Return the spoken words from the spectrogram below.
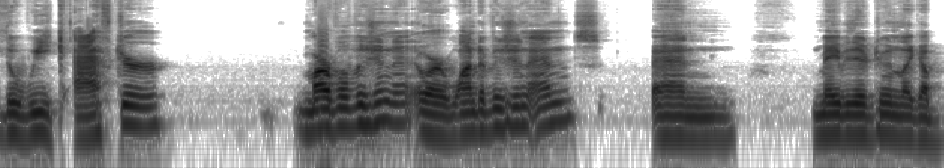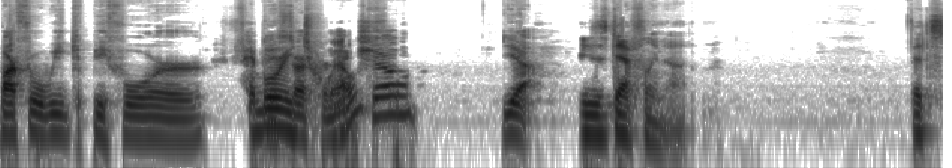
the week after Marvel Vision or WandaVision ends and maybe they're doing like a buffer week before February start the next 12th? show. Yeah. It is definitely not. That's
